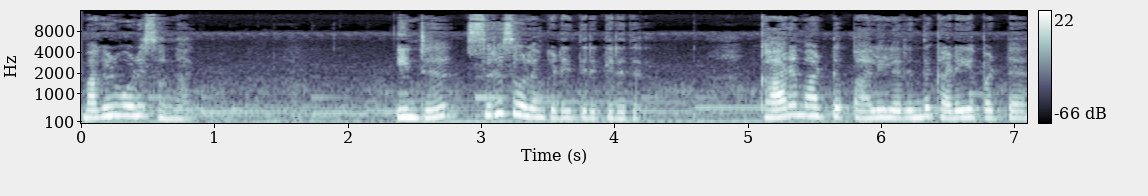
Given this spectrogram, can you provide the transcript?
மகிழ்வோடு சொன்னாள். இன்று சிறு சோளம் கிடைத்திருக்கிறது. காரமாட்டு பாலிலிருந்து கடையப்பட்ட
